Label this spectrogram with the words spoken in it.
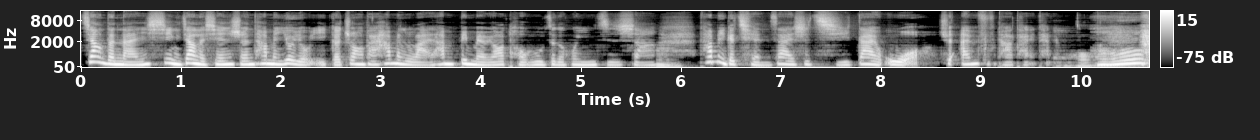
这样的男性，这样的先生，他们又有一个状态，他们来，他们并没有要投入这个婚姻之商，他们一个潜在是期待我去安抚他太太。哦。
